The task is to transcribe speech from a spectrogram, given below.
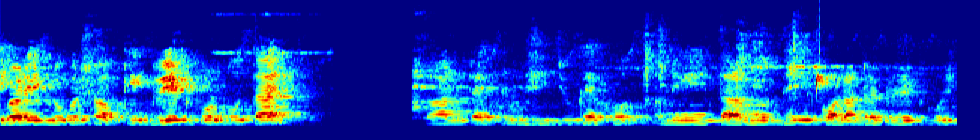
এবার এগুলোকে সবকে গ্রেট করব তাই। তো আলুটা একটু ভিজুক এখন। আমি তার মধ্যে কলাটা গ্রেট করি।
